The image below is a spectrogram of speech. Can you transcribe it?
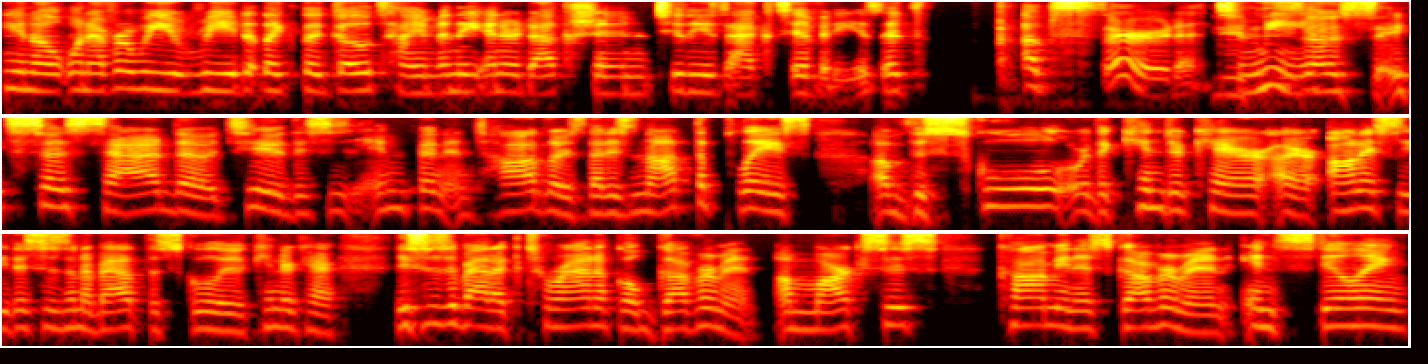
You know, whenever we read like the go time and the introduction to these activities, it's absurd to it's me. So it's so sad though too. This is infant and toddlers. That is not the place of the school or the kinder care. Or honestly, this isn't about the school or the kinder care. This is about a tyrannical government, a Marxist communist government instilling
